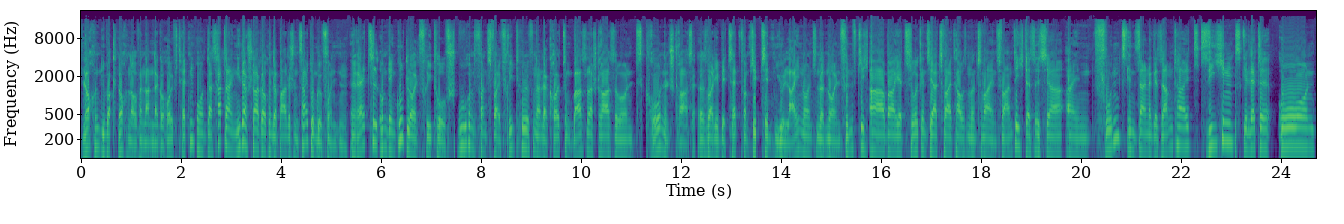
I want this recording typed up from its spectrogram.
Knochen über Knochen aufeinander gehäuft hätten. Und das hat einen Niederschlag auch in der Badischen Zeitung gefunden. Rätsel um den Gutleutfriedhof. Spuren von zwei Friedhöfen an der Kreuzung Basler Straße und Kronenstraße. Das war die BZ vom 17. Juli 1959. Aber jetzt zurück ins Jahr 2022. Das ist ja ein Fund in seiner Gesamtheit. Siechen, Skelette und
